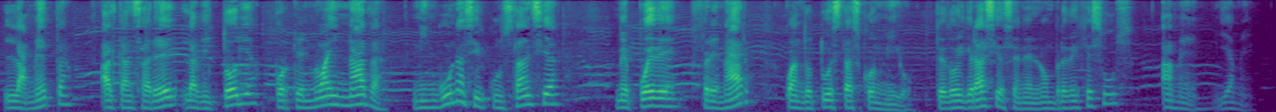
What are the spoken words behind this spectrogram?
la meta, alcanzaré la victoria, porque no hay nada, ninguna circunstancia me puede frenar cuando tú estás conmigo. Te doy gracias en el nombre de Jesús. Amén y amén.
